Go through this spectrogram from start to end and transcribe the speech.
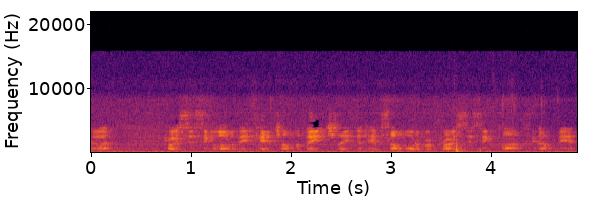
do it. Processing a lot of their catch did have somewhat of a processing plant set up there.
